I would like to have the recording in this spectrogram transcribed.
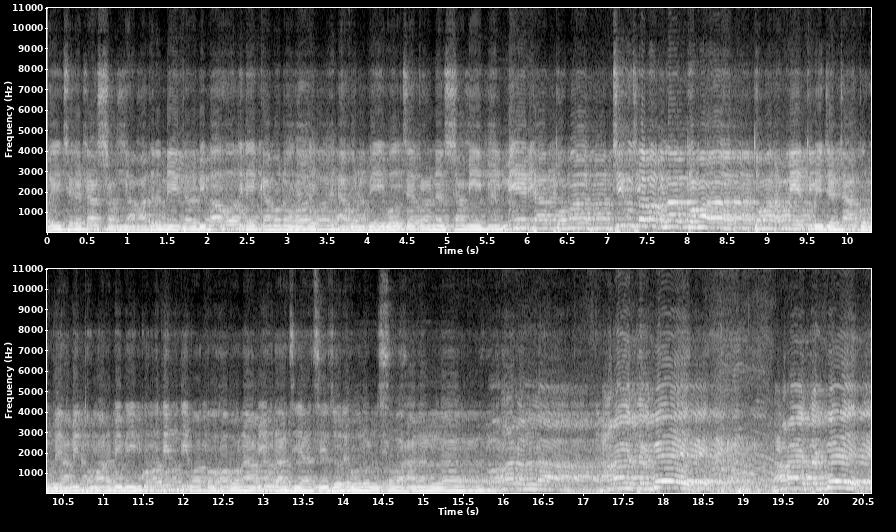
ওই ছেলেটার সঙ্গে আমাদের মেয়েটার বিবাহ দিলে কেমন হয়? এখন বিয়ে বলছে, প্রাণের স্বামী, মেয়েটা তোমার, ঠিক তুমি যেটা করবে, আমি তোমার বিবি কোনোদিন দ্বিমত হব না, আমিও রাজি আছি, জোরে বলুন, সুবহানাল্লাহ। সুবহানাল্লাহ। নারায়ে তাকবীর। নারায়ে তাকবীর।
